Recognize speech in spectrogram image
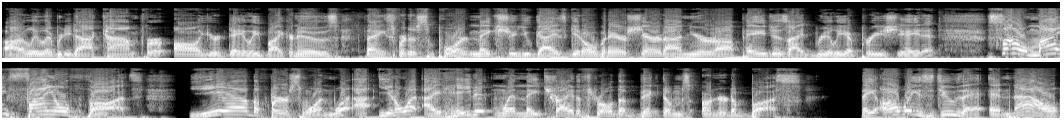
HarleyLiberty.com for all your daily biker news. Thanks for the support. Make sure you guys get over there, share it on your uh, pages. I'd really appreciate it. So, my final thoughts. Yeah, the first one. What I, you know what? I hate it when they try to throw the victims under the bus. They always do that. And now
